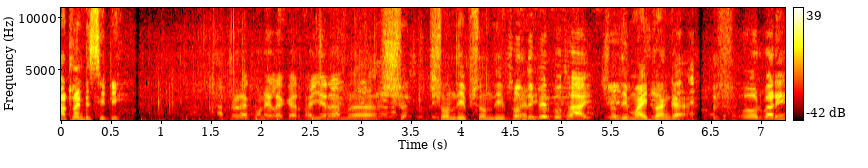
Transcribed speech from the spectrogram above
আটলান্টিক সিটি আপনারা কোন এলাকার ভাইয়ারা? আমরা সন্দীপ সন্দীপ সন্দীপের কোথায়? সন্দীপ মাইট ভাঙ্গা ওর বাড়ি?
